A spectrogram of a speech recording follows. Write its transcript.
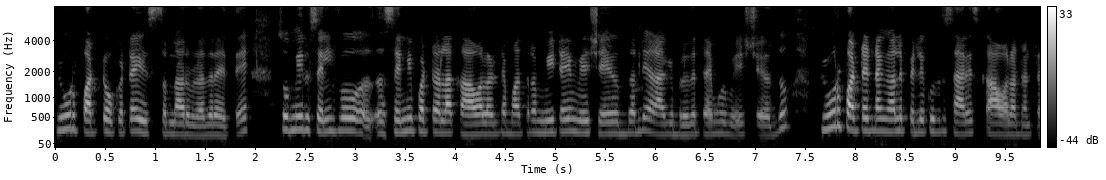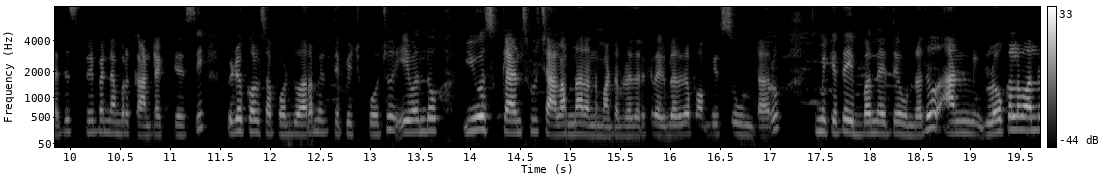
ప్యూర్ పట్టు ఒకటే ఇస్తున్నారు బ్రదర్ అయితే. సో మీరు సెల్ఫ్ సెమీ పట్టు అలా కావాలంటే మాత్రం మీ టైం వేస్ట్ చేయొద్దండి. అలాగే బ్రదర్ టైం కూడా వేస్ట్ చేయొద్దు. ప్యూర్ పట్టు అంటే కానీ పెళ్ళి కూతురు శారీస్ కావాలన్నట్లయితే స్క్రీన్ పై నెంబర్ కాంటాక్ట్ చేసి వీడియో కాల్ సపోర్ట్ ద్వారా మీరు తెప్పించుకోవచ్చు. ఈవెన్ దో యూఎస్ క్లయింట్స్ కూడా చాలా ఉన్నారనమాట బ్రదర్కి రెగ్యులర్గా పంపిస్తూ ఉంటారు. సో మీకైతే ఇబ్బంది అయితే ఉండదు. అండ్ లోకల్ వాళ్ళు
